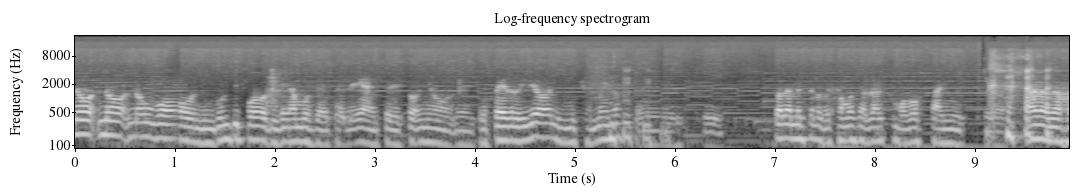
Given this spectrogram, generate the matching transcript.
no, no, no hubo ningún tipo, digamos, de pelea entre Toño, entre Pedro y yo, ni mucho menos. Este, solamente nos dejamos de hablar como dos años. no, no, no.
